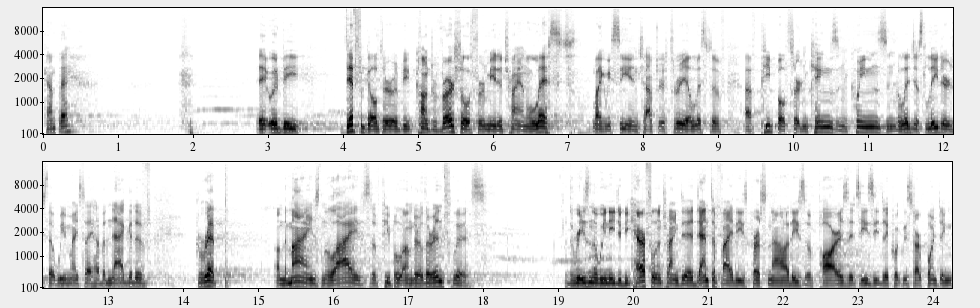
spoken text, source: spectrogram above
can't they? it would be difficult or it would be controversial for me to try and list, like we see in chapter 3, a list of, of people, certain kings and queens and religious leaders that we might say have a negative grip on the minds and the lives of people under their influence. The reason that we need to be careful in trying to identify these personalities of power is it's easy to quickly start pointing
